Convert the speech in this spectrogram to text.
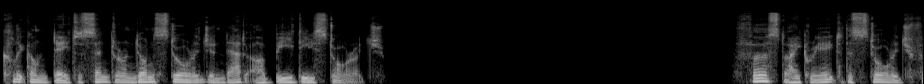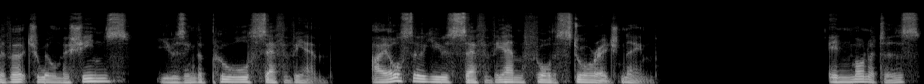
click on Data Center and on Storage and add RBD storage. First I create the storage for virtual machines, using the pool Ceph VM. I also use Ceph VM for the storage name. In monitors,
